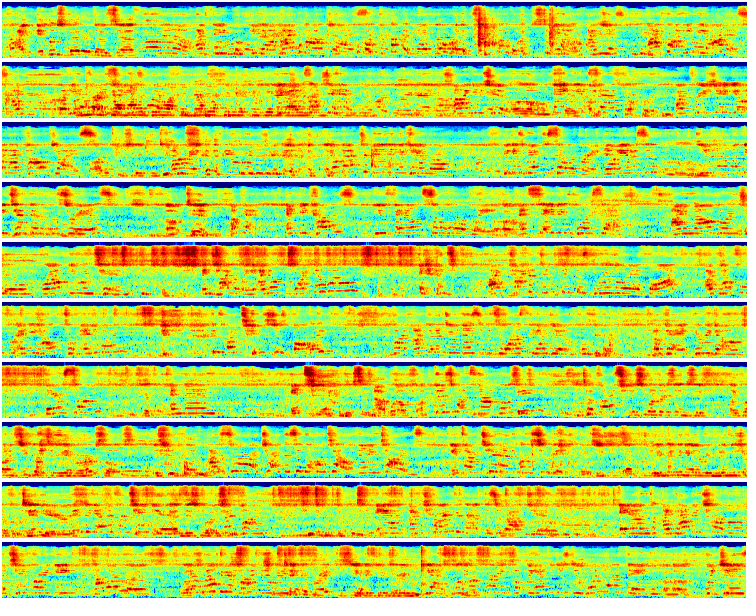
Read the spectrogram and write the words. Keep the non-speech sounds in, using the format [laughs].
I, it looks better though, Seth. No, no, I think, you know, I apologize. Oh I mean, I really, oh, you know, I just, I thought he'd be honest. I, but he doesn't say his word. He owns up to him. I do too. Oh, Thank sorry. you, Seth. sorry. I appreciate you and I apologize. I appreciate you too. All right. Go back to manning the camera because we have to celebrate. Now, Anderson, do you know what the 10th anniversary is? Uh, ten. Okay. And because you failed so horribly Uh-huh. at saving poor Seth, I am now going to wrap you in tin [laughs] entirely. I don't quite know how, and I kind of didn't think this through the way I thought. I'm helpful for any help from anyone [laughs] because my tin's just falling. But I'm gonna do this if it's the last thing I do. Okay. Okay, here we go. There's some, and then it's. Yeah, [laughs] this is not well fun. This one's not working. This is tough. What? This is one of those things that, like Ryan Seacrest said, we have rehearsals. This would probably work. I swear I tried this in the hotel a million times. It's our 10th anniversary. Uh, we've been together. We've been doing the show for ten years, We've Been together for 10 years. and this was. Good pun. And I'm trying to wrap this around you. And I'm having trouble with the. However, Well, there will be a rhyme and a Should we take a break and see how you do during? Yes, we'll do a break, but we have to just do one more thing, Uh, which is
